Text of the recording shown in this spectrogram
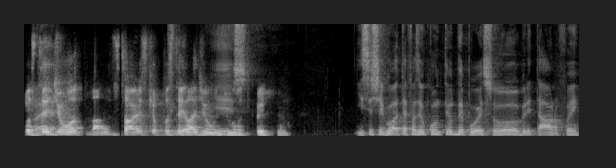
postei de um outro lá nos stories que eu postei lá de um, de um outro perfil. E você chegou até a fazer o conteúdo depois sobre e tal, não foi?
